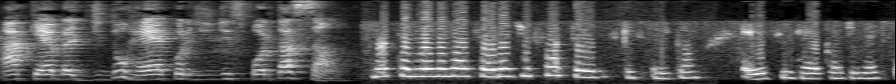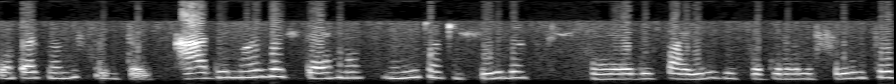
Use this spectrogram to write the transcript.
a quebra de, do recorde de exportação. Nós temos uma série de fatores que explicam esse recorde na exportação de frutas. A demanda externa muito aquecida é, dos países procurando frutas,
